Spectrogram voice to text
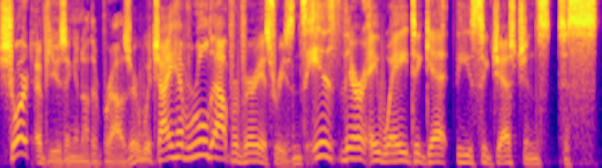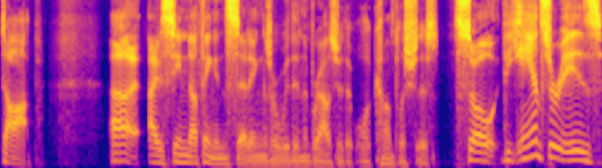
Short of using another browser, which I have ruled out for various reasons, is there a way to get these suggestions to stop? Uh, I've seen nothing in settings or within the browser that will accomplish this. So the answer is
